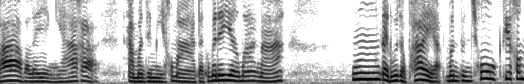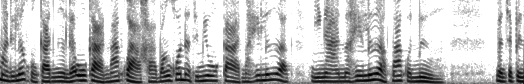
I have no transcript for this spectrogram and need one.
ภาพอะไรอย่างเงี้ยค่ะ อะมันจะมีเข้ามา แต่ก็ไม่ได้เยอะมากนะ อืม แต่ดูจากไพ่อะ มันเป็นโชคที่เข้ามาในเรื่องของการเงินและโอกาสมากกว่าค่ะ บางคนอาจจะมีโอกาสมาให้เลือก มีงานมาให้เลือกมากกว่าหนึ่ง มันจะเป็น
